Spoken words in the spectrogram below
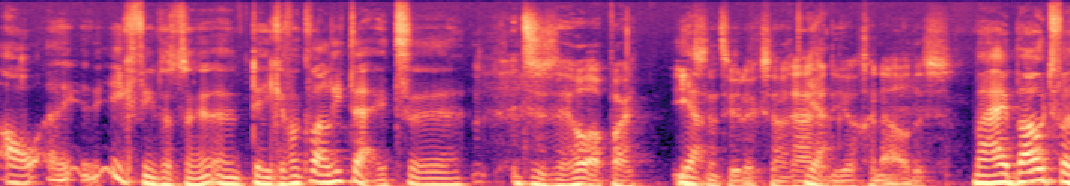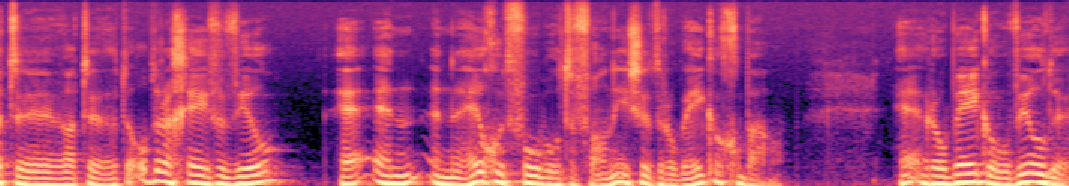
al. Eh, ik vind een, een teken van kwaliteit. Het is heel apart iets natuurlijk, zo'n rare ja. diagonaal. Dus. Maar hij bouwt wat, uh, wat, wat, de opdrachtgever wil. Hè, en een heel goed voorbeeld ervan is het Robeco-gebouw. Robeco wilde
